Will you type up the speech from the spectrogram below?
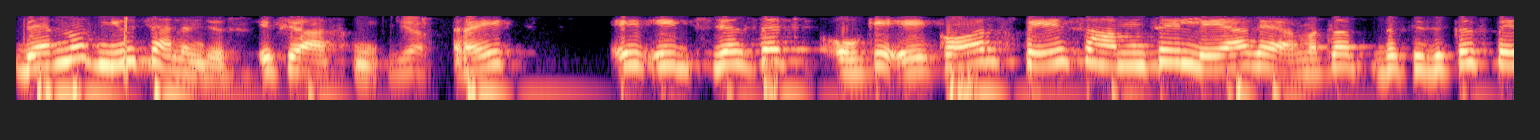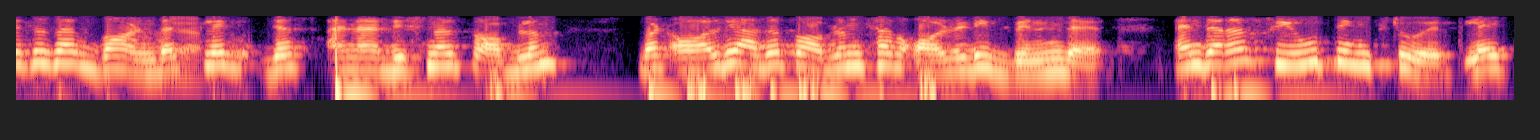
They are not new challenges, if you ask me. Yeah. Right? It, it's just that, okay, ek aur space humse leya gaya. Matlab, the physical spaces have gone. That's yeah. like just an additional problem. But all the other problems have already been there. And there are few things to it. Like,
